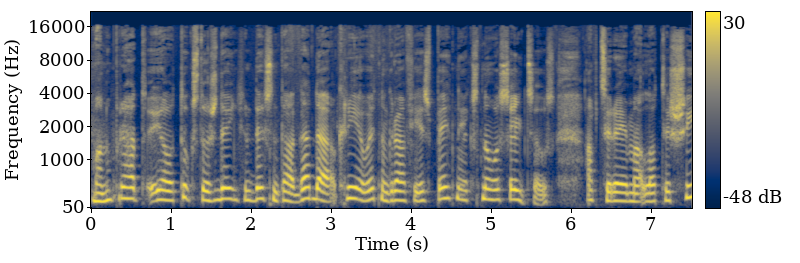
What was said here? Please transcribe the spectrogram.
Manuprāt, jau 1910. gadā Krievu etnogrāfijas pētnieks Novoseļcevs apcerējumā Latvišī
